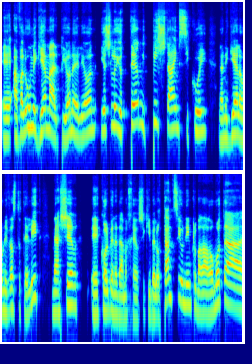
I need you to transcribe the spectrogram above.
אה, אבל הוא מגיע מהאלפיון העליון, יש לו יותר מפי שתיים סיכוי להגיע לאוניברסיטת עילית, מאשר אה, כל בן אדם אחר שקיבל אותם ציונים, כלומר הרמות, ה,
